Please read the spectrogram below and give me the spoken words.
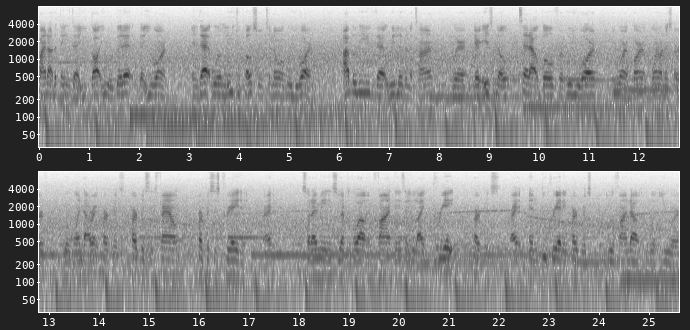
Find out the things that you thought you were good at that you aren't. And that will lead you closer to knowing who you are. I believe that we live in a time where there is no set out goal for who you are. You weren't born, born on this earth with one direct purpose. Purpose is found, purpose is created, right? So that means you have to go out and find things that you like, create purpose, right? And through creating purpose, you will find out what you were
